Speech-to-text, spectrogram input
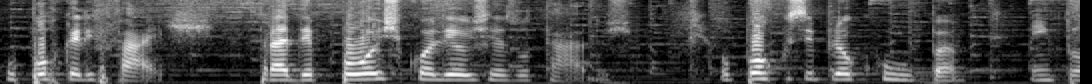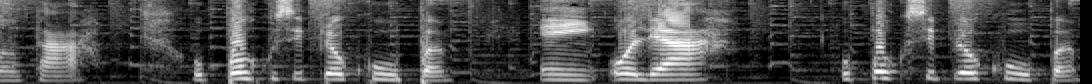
O porco ele faz para depois colher os resultados. O porco se preocupa em plantar. O porco se preocupa em olhar. O porco se preocupa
